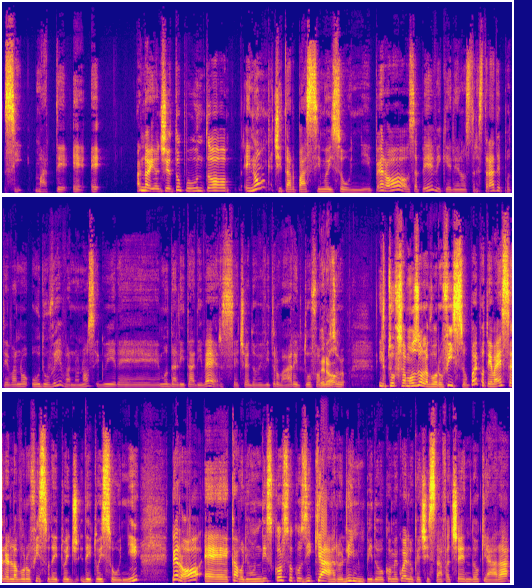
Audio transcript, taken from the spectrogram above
sì, Matte è, è noi a un certo punto, e non che ci tarpassimo i sogni, però sapevi che le nostre strade potevano o dovevano no, seguire modalità diverse, cioè dovevi trovare il tuo, famoso, però... il tuo famoso lavoro fisso. Poi poteva essere il lavoro fisso dei tuoi, dei tuoi sogni, però, eh, cavoli, un discorso così chiaro, limpido come quello che ci sta facendo Chiara,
